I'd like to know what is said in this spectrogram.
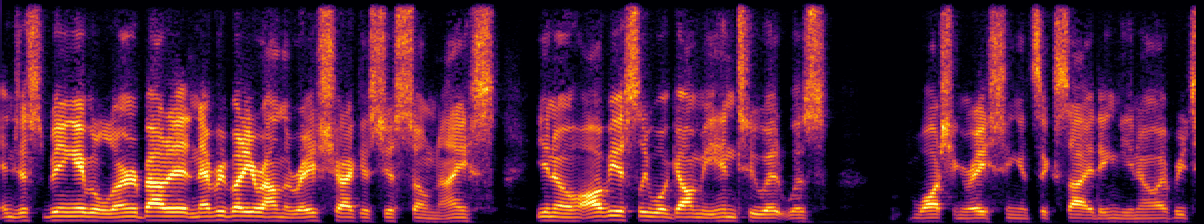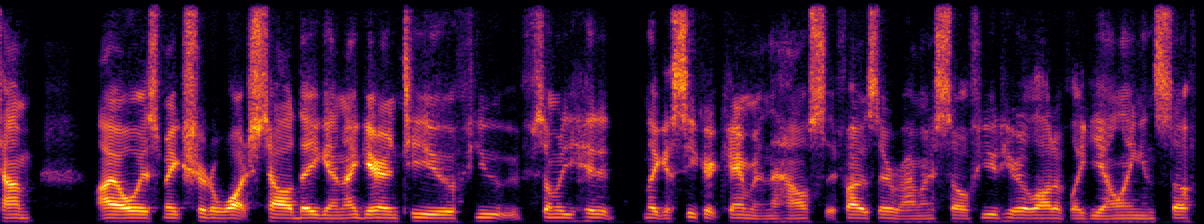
and just being able to learn about it and everybody around the racetrack is just so nice. You know, obviously what got me into it was watching racing. It's exciting, you know, every time I always make sure to watch Talladega and I guarantee you if you if somebody hit it like a secret camera in the house, if I was there by myself, you'd hear a lot of like yelling and stuff.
